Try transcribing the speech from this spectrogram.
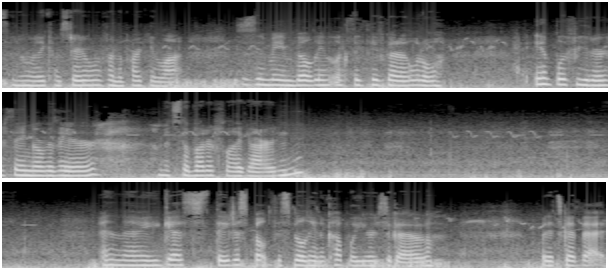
So normally come straight over from the parking lot. This is the main building. It looks like they've got a little amphitheater thing over there. And it's the butterfly garden. And I guess they just built this building a couple years ago. But it's got that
